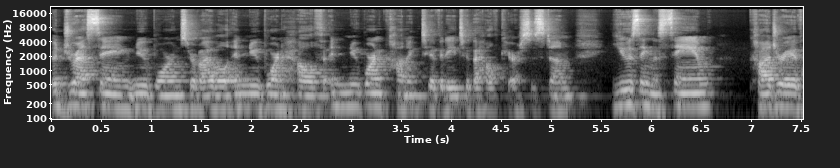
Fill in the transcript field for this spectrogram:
addressing newborn survival and newborn health and newborn connectivity to the healthcare system using the same cadre of,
